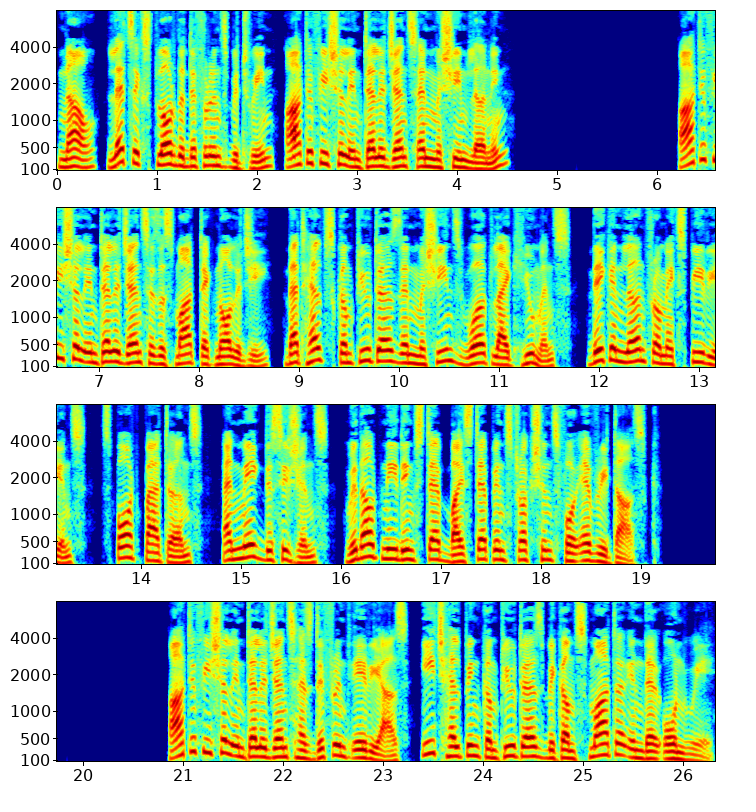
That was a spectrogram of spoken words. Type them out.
Now, let's explore the difference between artificial intelligence and machine learning. Artificial intelligence is a smart technology that helps computers and machines work like humans. They can learn from experience, spot patterns, and make decisions without needing step by step instructions for every task. Artificial intelligence has different areas, each helping computers become smarter in their own way.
